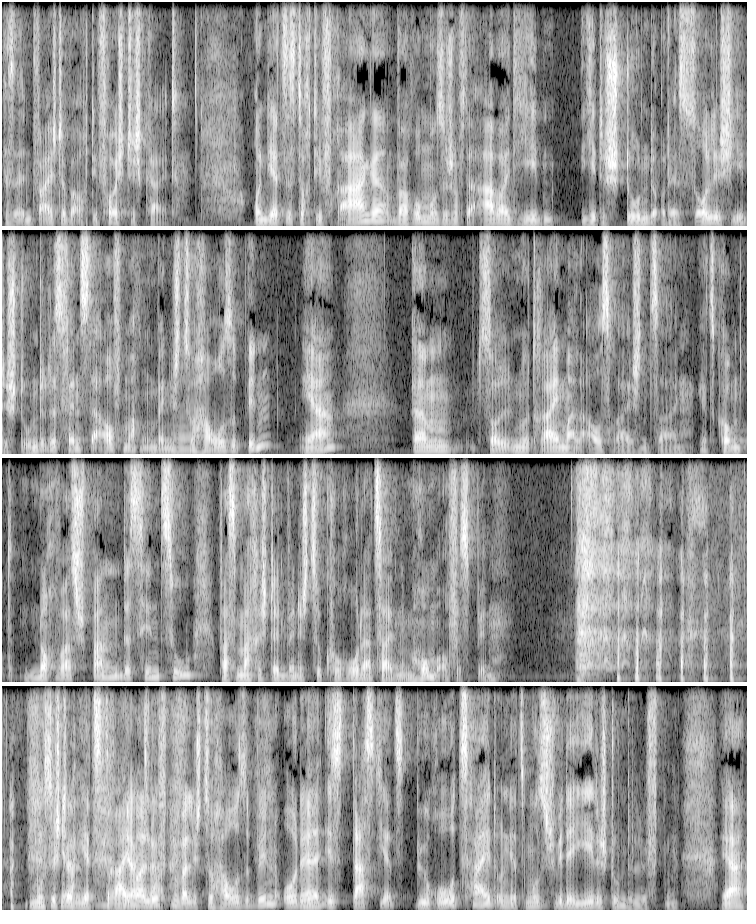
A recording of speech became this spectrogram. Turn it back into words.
es entweicht aber auch die Feuchtigkeit. Und jetzt ist doch die Frage, warum muss ich auf der Arbeit jeden, jede Stunde oder soll ich jede Stunde das Fenster aufmachen? Und wenn ich ja. zu Hause bin, ja, ähm, soll nur dreimal ausreichend sein. Jetzt kommt noch was Spannendes hinzu. Was mache ich denn, wenn ich zu Corona-Zeiten im Homeoffice bin? Muss ich dann ja. jetzt dreimal ja, lüften, weil ich zu Hause bin? Oder mhm. ist das jetzt Bürozeit und jetzt muss ich wieder jede Stunde lüften? Ja,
